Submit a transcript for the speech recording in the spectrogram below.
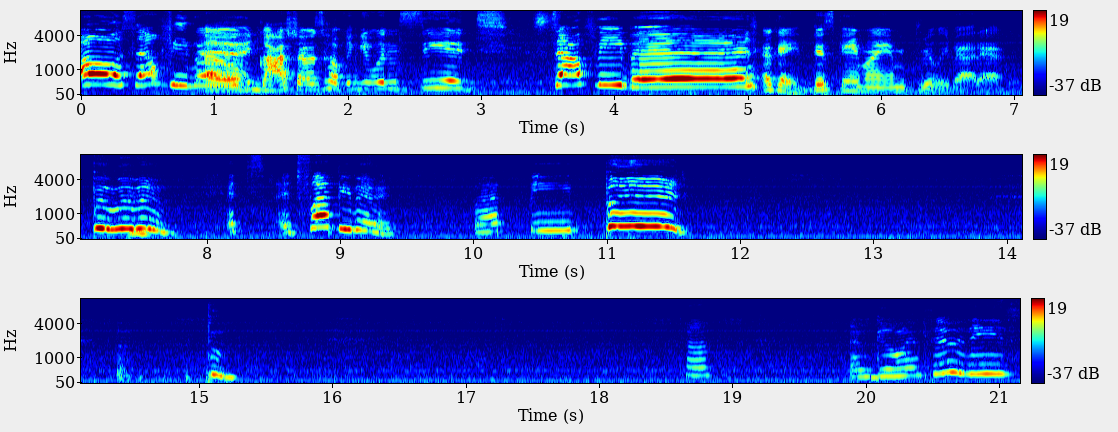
oh, selfie bird! oh gosh, I was hoping you wouldn't see it. Selfie bird! Okay, this game I am really bad at. Boom, boom, boom. It's it's Flappy Bird. Flappy Bird. Boom. Huh? I'm going through these.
